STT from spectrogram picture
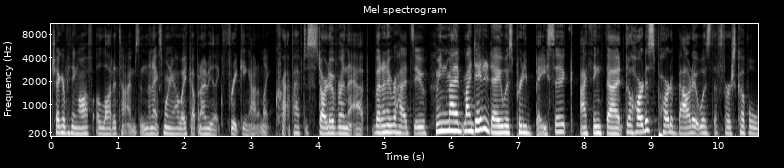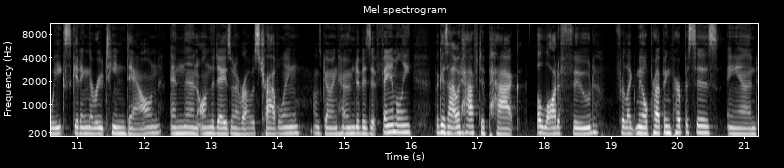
check everything off a lot of times. And the next morning I wake up and I'd be like freaking out. I'm like, crap, I have to start over in the app. But I never had to. I mean, my, my day to day was pretty basic. I think that the hardest part about it was the first couple weeks getting the routine down. And then on the days whenever I was traveling, I was going home to visit family because I would have to pack a lot of food for like meal prepping purposes and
